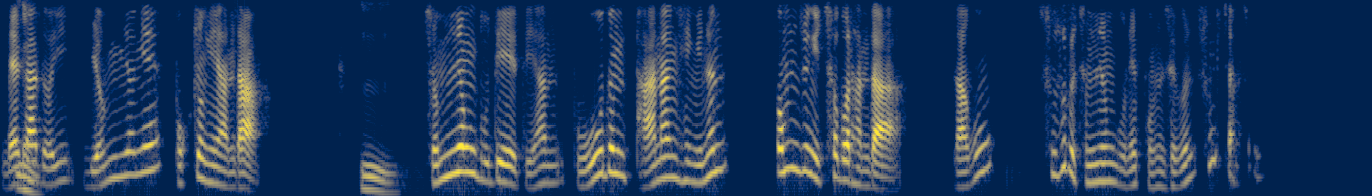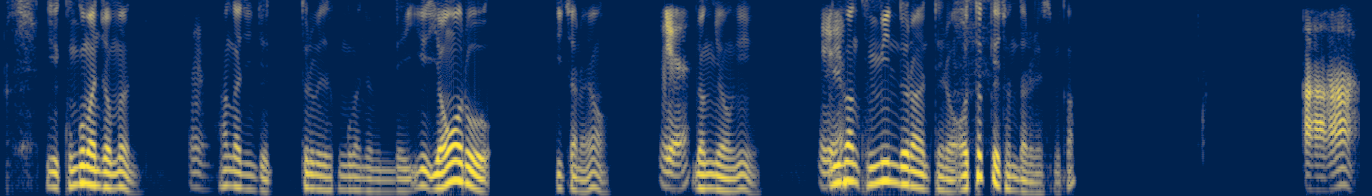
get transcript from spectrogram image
메가더의 명령에 복종해야 한다. 음. 점령 부대에 대한 모든 반항 행위는 엄중히 처벌한다 라고 스스로 점령군의 본색을 숨기지 않습니다. 이게 궁금한 점은 음. 한 가지 이제 들으면서 궁금한 있는데 이게 영어로 있잖아요. 예. 명령이 예. 일반 국민들한테는 어떻게 전달을 했습니까? 아,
